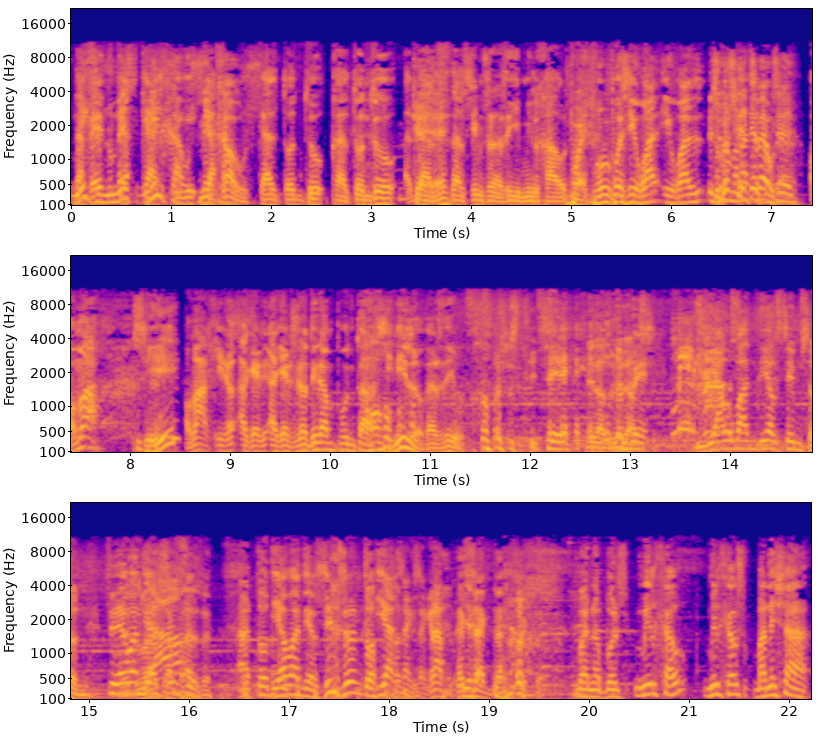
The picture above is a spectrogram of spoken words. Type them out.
De Nixon, només que, Milhouse. que, Milhouse. Que, que el tonto, que el tonto Què? del, del Simpson es digui Milhouse. Bueno. pues igual, igual... Tu creus que té a veure? Home, Sí? home aquí no, aquests, aquests no tiren puntada Oh. oh. sin hilo, que es diu. Hosti. Sí. Mira'ls, mira'ls. Ja ho van dir els Simpson. Sí, ja ho van dir els Simpson. A tot. Ja van dir el Simpson Tot i ho els execrables. Exacte. exacte. Bueno, doncs Milhouse, Milhouse va néixer a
